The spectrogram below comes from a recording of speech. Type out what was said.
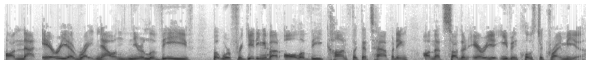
on that area right now near Lviv, but we're forgetting about all of the conflict that's happening on that southern area, even close to Crimea.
